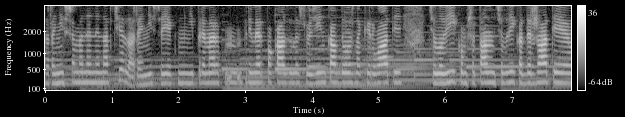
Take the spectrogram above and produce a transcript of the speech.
Раніше мене не навчила. Раніше, як мені пример, пример показували, що жінка должна керувати чоловіком, що там чоловіка держати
